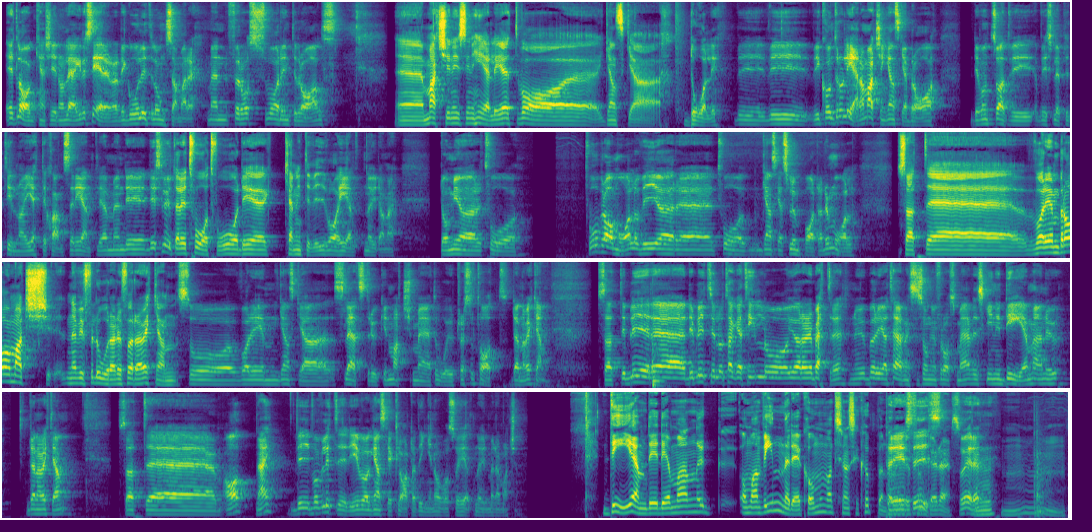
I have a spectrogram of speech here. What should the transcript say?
ett lag kanske i de lägre serierna. Det går lite långsammare, men för oss var det inte bra alls. Eh, matchen i sin helhet var eh, ganska dålig. Vi, vi, vi kontrollerar matchen ganska bra. Det var inte så att vi, vi släppte till några jättechanser egentligen. Men det, det slutade 2-2 och det kan inte vi vara helt nöjda med. De gör två, två bra mål och vi gör eh, två ganska slumpartade mål. Så att... Eh, var det en bra match när vi förlorade förra veckan så var det en ganska slätstruken match med ett oavgjort resultat denna veckan. Så att det blir, eh, det blir till att tagga till och göra det bättre. Nu börjar tävlingssäsongen för oss med. Vi ska in i DM här nu denna veckan. Så att, eh, ja, nej. Vi var väl lite, det var ganska klart att ingen av oss var helt nöjd med den matchen. DM, det är det man, om man vinner det kommer man till Svenska Cupen. Precis, det så är det. Mm. Mm.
